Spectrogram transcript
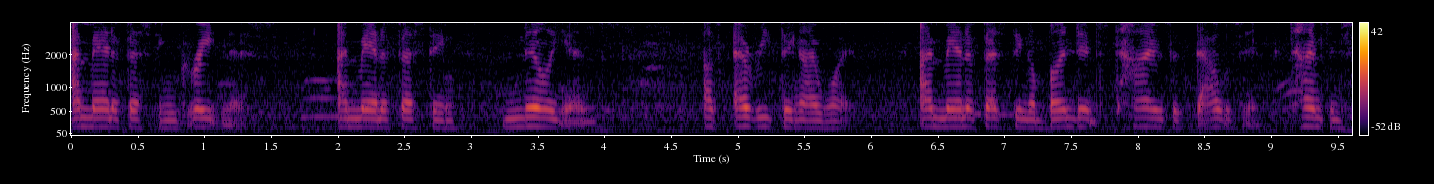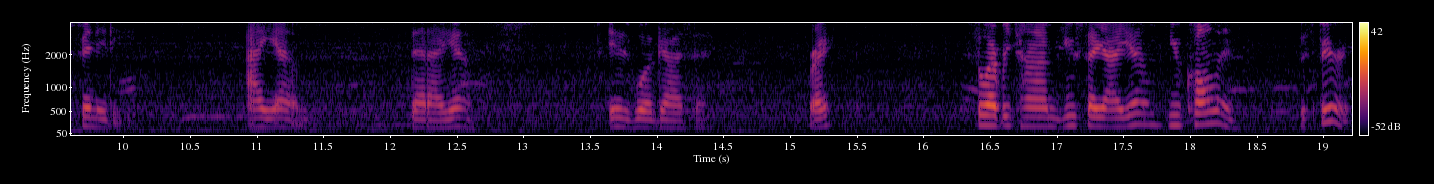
I'm manifesting greatness. I'm manifesting millions of everything I want. I'm manifesting abundance times a thousand, times infinity. I am that I am, is what God said, right? So every time you say I am, you call in the spirit.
